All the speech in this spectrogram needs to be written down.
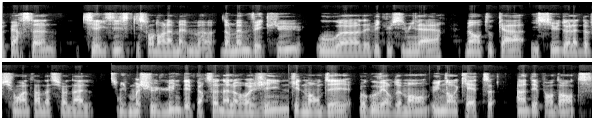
personnes qui existent, qui sont dans la même dans le même vécu ou euh, des vécus similaires, mais en tout cas issus de l'adoption internationale. Et moi, je suis l'une des personnes à l'origine qui demandait au gouvernement une enquête indépendante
